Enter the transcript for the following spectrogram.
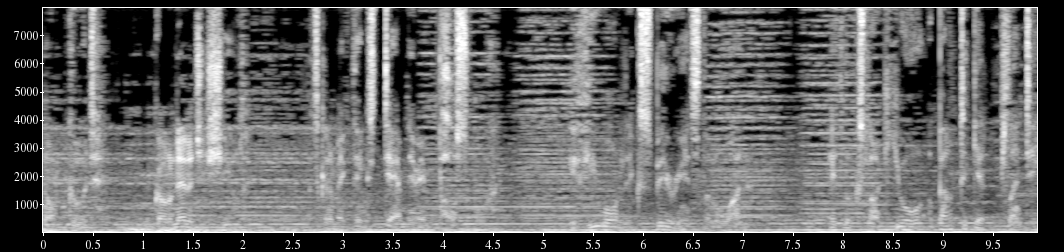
Not good. Got an energy shield. That's gonna make things damn near impossible. If you want an experience, little one, it looks like you're about to get plenty.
